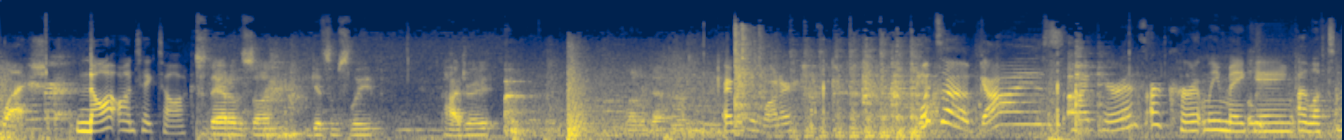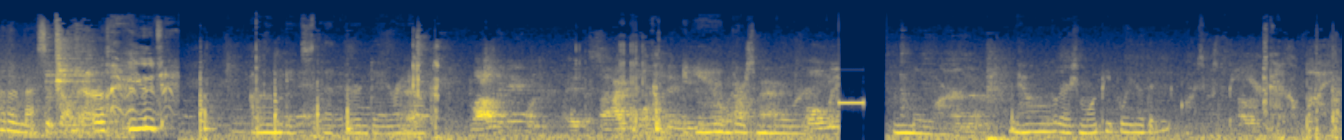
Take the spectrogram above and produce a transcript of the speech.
flesh. Not on TikTok. Stay out of the sun, get some sleep, hydrate. Are you making water? What's up, guys? My parents are currently making. I left another message on there earlier. You Um, it's the third day right now. And there's more. More. Now there's more people here than are supposed to be here. I gotta go buy.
